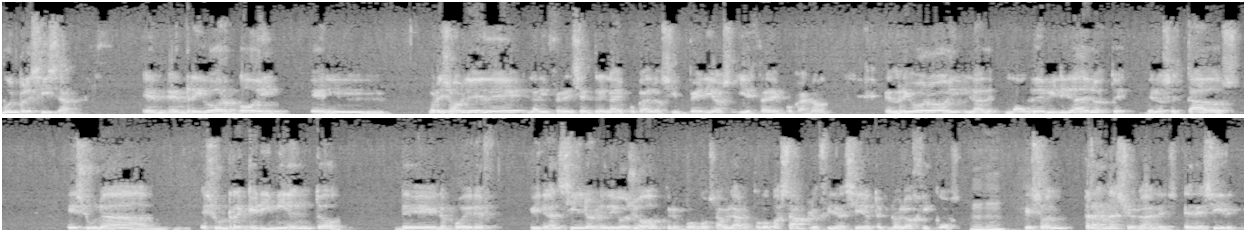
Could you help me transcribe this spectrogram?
muy precisa en, rigor hoy, el, por eso hablé de la diferencia entre la época de los imperios y esta época, ¿no? En rigor hoy, la, debilidad de los, de los estados es, una, es un requerimiento de los poderes financieros, lo digo yo, pero podemos hablar un poco más amplio, financieros, tecnológicos, que son transnacionales, es decir,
